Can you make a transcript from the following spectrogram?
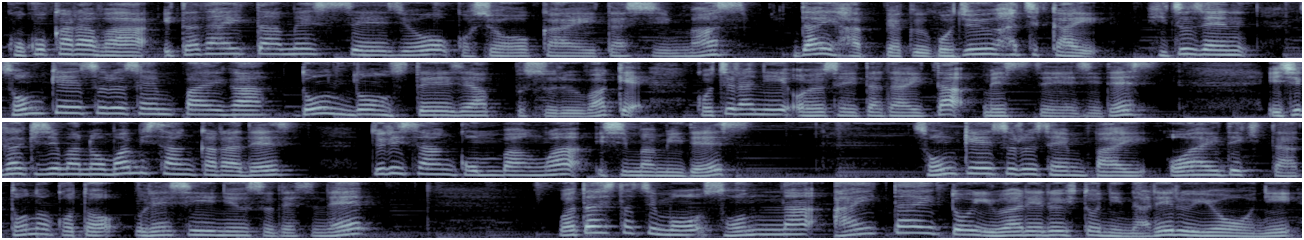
ここからはいただいたメッセージをご紹介いたします。第858回必然尊敬する先輩がどんどんステージアップするわけ。こちらにお寄せいただいたメッセージです。石垣島のまみさんからです。樹里さんこんばんは。石まみです。尊敬する先輩お会いできたとのこと嬉しいニュースですね。私たちもそんな会いたいと言われる人になれるように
